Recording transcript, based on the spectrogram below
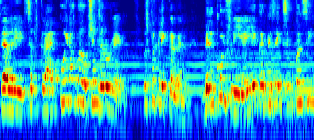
फेवरेट सब्सक्राइब कोई ना कोई ऑप्शन ज़रूर रहेगा। उस पर क्लिक कर देना। बिल्कुल फ्री है। ये करने से एक सिंपल सी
